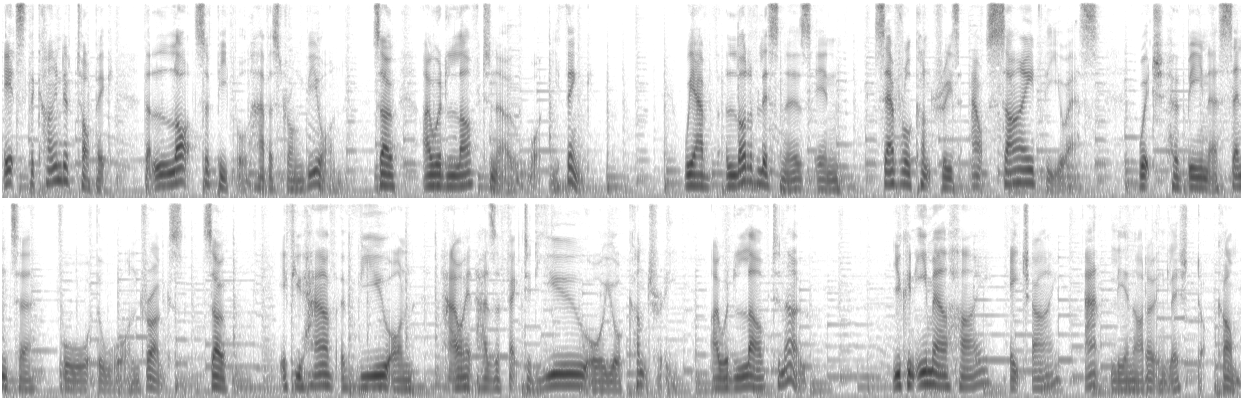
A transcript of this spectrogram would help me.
It's the kind of topic that lots of people have a strong view on, so I would love to know what you think. We have a lot of listeners in several countries outside the US, which have been a centre for the war on drugs. So, if you have a view on how it has affected you or your country, I would love to know. You can email hi, hi, at leonardoenglish.com.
